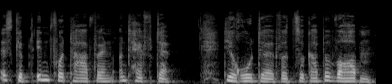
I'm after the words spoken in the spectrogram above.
Es gibt Infotafeln und Hefte. Die Route wird sogar beworben.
